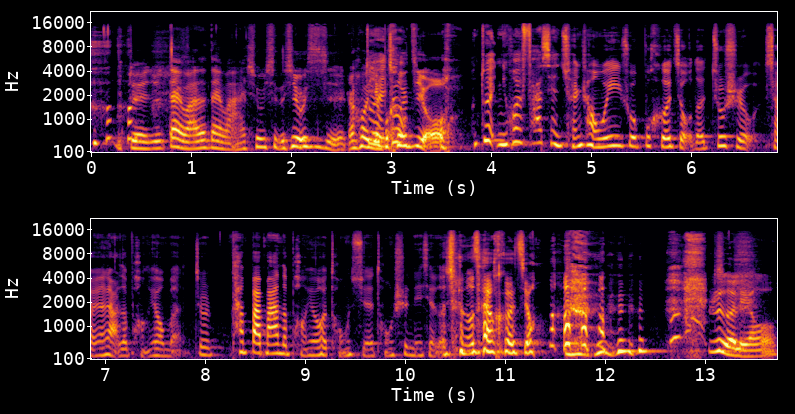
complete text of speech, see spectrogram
对，就带娃的带娃，休息的休息，然后也不喝酒。对，你会发现全场唯一说不喝酒的，就是小圆脸的朋友们，就是他爸妈的朋友和同学、同事那些的，全都在喝酒，热聊。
